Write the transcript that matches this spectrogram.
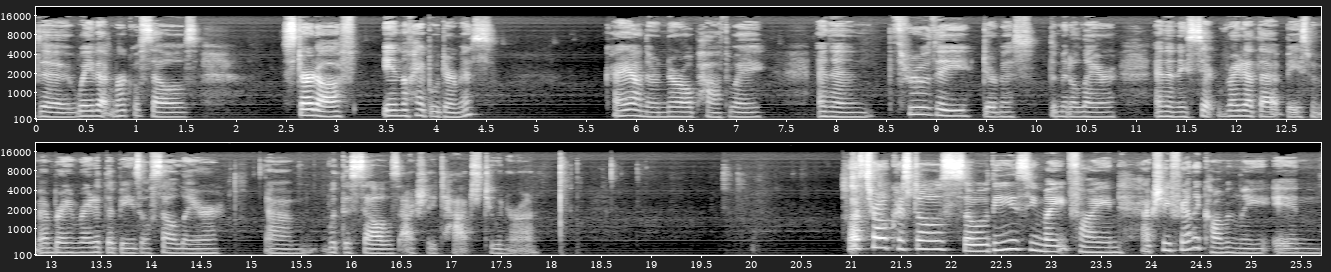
the way that Merkel cells start off in the hypodermis, okay, on their neural pathway, and then through the dermis, the middle layer, and then they sit right at that basement membrane, right at the basal cell layer, um, with the cells actually attached to a neuron. Cholesterol crystals, so these you might find actually fairly commonly in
